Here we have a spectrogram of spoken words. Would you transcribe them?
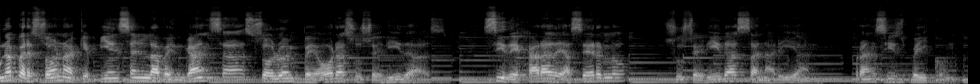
Una persona que piensa en la venganza solo empeora sus heridas. Si dejara de hacerlo, sus heridas sanarían. Francis Bacon.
